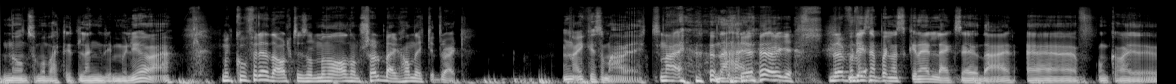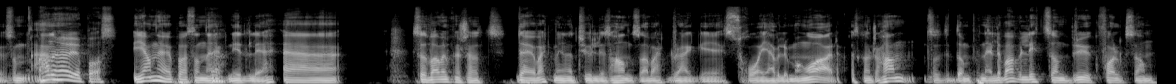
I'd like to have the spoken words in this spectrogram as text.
noen som har vært litt lengre i miljøet. Men hvorfor er det alltid sånn? Men Adam Sjølberg, han er ikke drag. Nei, ikke som jeg vet. Nei. Nei. Ok, ok. Men det for eksempel Skrellex er jo der. eh, som han hører jo på oss. Ja, han hører på, oss, han er helt nydelig. Eh, så det var vel kanskje at det har jo vært mer naturlig så han som har vært drag i så jævlig mange år, at kanskje han i dommerpanelet. Det var vel litt sånn bruk folk som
